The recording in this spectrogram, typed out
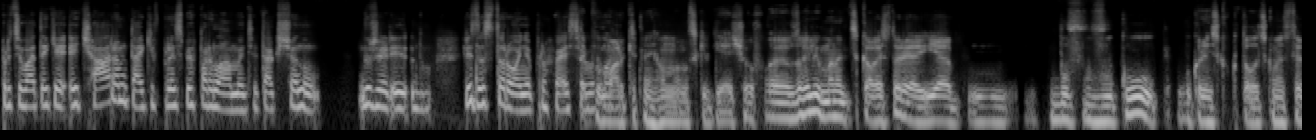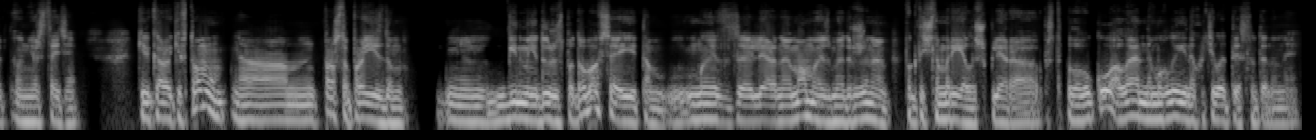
працювати як HR, так і в принципі в парламенті. Так що ну дуже різностороння професія. Так, по маркетингу, наскільки я чув. Е, Взагалі, в мене цікава історія. Я був в УКУ, в Українському католицькому університеті- кілька років тому, е, просто проїздом. Він мені дуже сподобався, і там ми з Лериною мамою, з моєю дружиною, фактично мріяли, щоб Лера поступила в УКУ, але не могли і не хотіли тиснути на неї.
